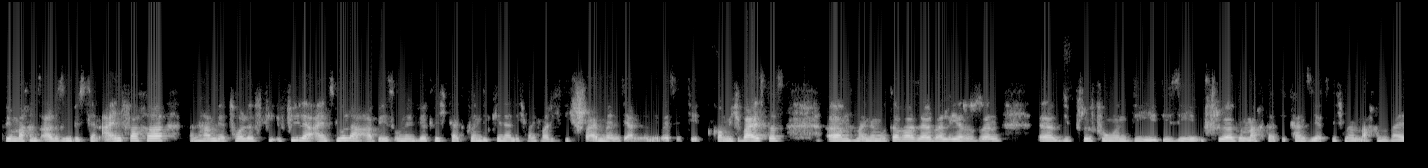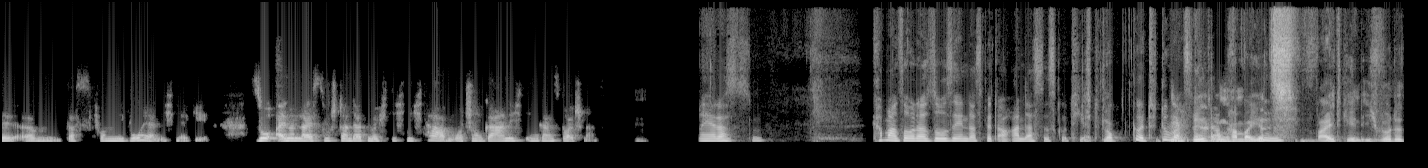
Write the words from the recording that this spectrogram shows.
wir machen es alles ein bisschen einfacher, dann haben wir tolle, viele 1-0er-Abis und in Wirklichkeit können die Kinder nicht manchmal richtig schreiben, wenn sie an die Universität kommen. Ich weiß, dass ähm, meine Mutter war selber Lehrerin, äh, die Prüfungen, die, die sie früher gemacht hat, die kann sie jetzt nicht mehr machen, weil ähm, das vom Niveau her nicht mehr geht so einen Leistungsstandard möchte ich nicht haben und schon gar nicht in ganz Deutschland. Naja, das kann man so oder so sehen, das wird auch anders diskutiert. Ich glaube, gut, du ja, Bildung weiter. haben wir jetzt mhm. weitgehend. Ich würde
